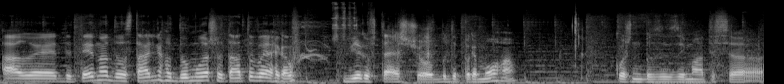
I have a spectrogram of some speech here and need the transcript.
але дитина до останнього думала, що тато виграв. Вірив в те, що буде перемога. Кожен буде займатися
